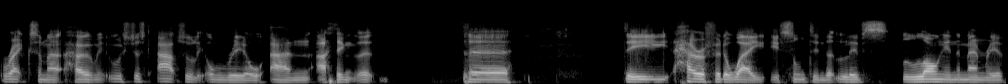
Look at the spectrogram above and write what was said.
Wrexham at home. It was just absolutely unreal, and I think that the the Hereford away is something that lives long in the memory of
